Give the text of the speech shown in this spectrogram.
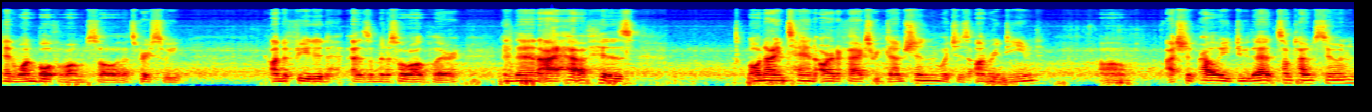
and won both of them, so that's pretty sweet. Undefeated as a Minnesota Wild player. And then I have his 0910 Artifacts Redemption, which is unredeemed. Um, I should probably do that sometime soon,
